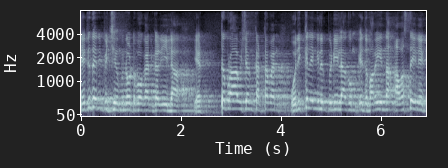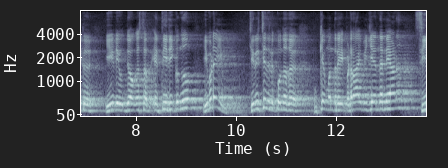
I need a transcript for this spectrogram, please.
തെറ്റിദ്ധരിപ്പിച്ച് മുന്നോട്ട് പോകാൻ കഴിയില്ല. എട്ട് പ്രാവശ്യം കട്ടവൻ ഒരിക്കലെങ്കിലും പിടിയിലാകും എന്ന് പറയുന്ന അവസ്ഥയിലേക്ക് ഇ ഡി ഉദ്യോഗസ്ഥർ എത്തിയിരിക്കുന്നു. ഇവിടെയും ചിരിച്ചു നിൽക്കുന്നത് മുഖ്യമന്ത്രി പിണറായി വിജയൻ തന്നെയാണ്. സി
